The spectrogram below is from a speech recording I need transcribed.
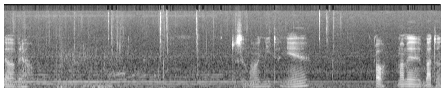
Dobra. Tu są oni, to nie. O, mamy baton.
